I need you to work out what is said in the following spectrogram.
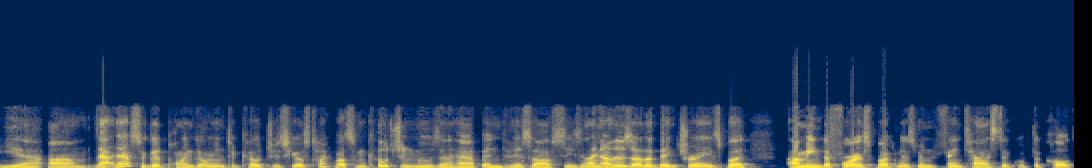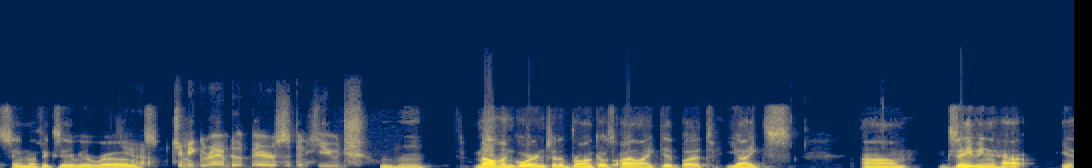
Yeah, um, that that's a good point going into coaches here. Let's talk about some coaching moves that happened this offseason. I know there's other big trades, but I mean, the DeForest Buckner has been fantastic with the Colts, same with Xavier Rhodes. Yeah. Jimmy Graham to the Bears has been huge. Mm-hmm. Melvin Gordon to the Broncos. I liked it, but yikes. Um, Xavier, ha- yeah,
